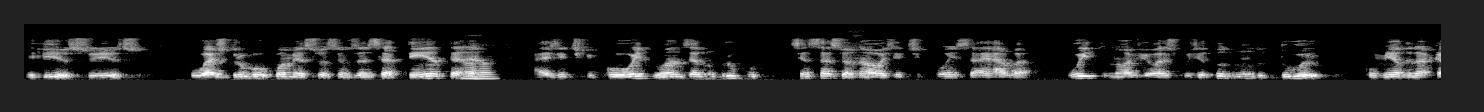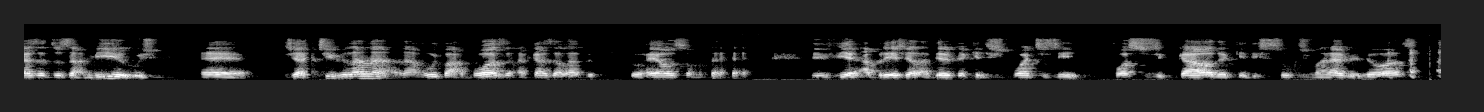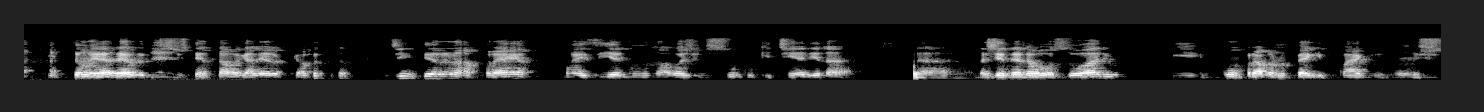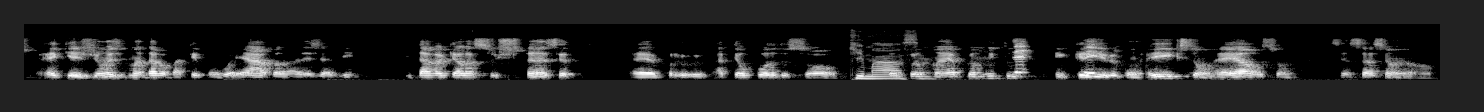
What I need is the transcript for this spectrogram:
Isso, isso. O Asdrubal começou assim nos anos 70, uhum. né? A gente ficou oito anos, era um grupo sensacional. A gente pô, ensaiava oito, nove horas por dia, todo mundo duro, comendo na casa dos amigos. É, já tive lá na, na Rui Barbosa, na casa lá do, do Helson, e via, abrir a geladeira, via aqueles potes de Poços de Calda, aqueles sucos maravilhosos. Então era, era sustentava a galera, ficava o dia inteiro na praia, mas ia na loja de suco que tinha ali na, na, na General Osório e comprava no Peg Pag uns requeijões e mandava bater com goiaba, laranja ali e dava aquela sustância é, pro, até o pôr do sol. Que massa! Então foi uma época muito incrível com Rickson, Helson, sensacional.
